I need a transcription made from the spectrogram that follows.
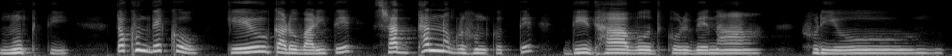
মুক্তি। তখন দেখো কেউ কারও বাড়িতে শ্রাদ্ধান্ন গ্রহণ করতে দ্বিধাবোধ করবে না। হরি ওম।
